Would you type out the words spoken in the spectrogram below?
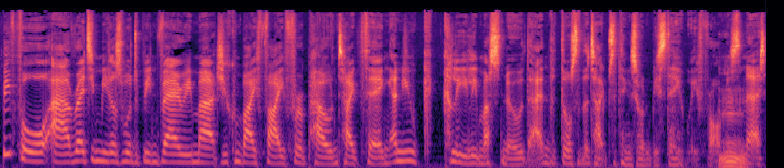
Before, uh, ready meals would have been very much you can buy five for a pound type thing, and you clearly must know then that those are the types of things you want to be stay away from, isn't it?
